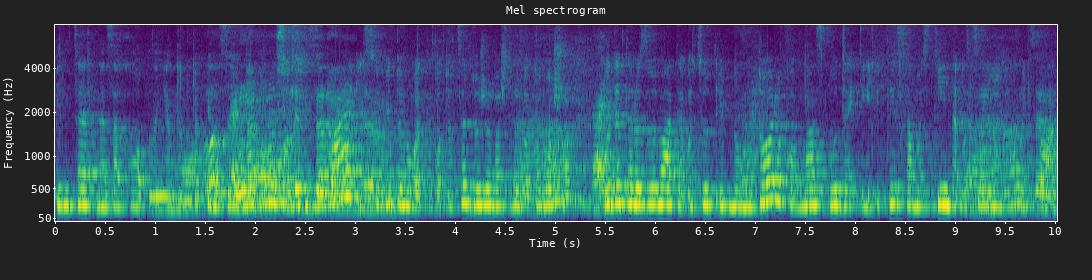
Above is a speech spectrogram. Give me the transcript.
Пінцетне захоплення, тобто пінцет коли взяла і собі до рота. От це дуже важливо, тому що будете розвивати оцю дрібну моторику, в нас буде і йти самостійно оце її ходьба.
